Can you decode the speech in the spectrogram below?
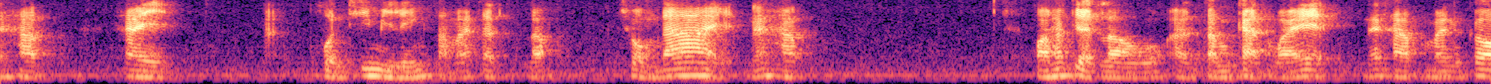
นะครับ ให้คนที่มีลิงก์สามารถจะรับชมได้นะครับ พอถ้าเกิดเราจำกัดไว้นะครับ มันก็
